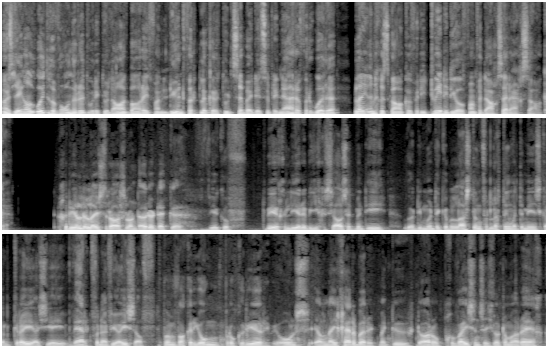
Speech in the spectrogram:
As jy al ooit gewonder het oor die toelaatbaarheid van leunverklikker toetse by dissiplinêre verhore, bly ingeskakel vir die tweede deel van vandag se regsaake. Gereelde luisteraars sal onthou dat ek 'n week of twee gelede bietjie gesels het met u oor die moontlike belastingverligting wat 'n mens kan kry as jy werk vanaf jou huis af. Op 'n wakker jong prokureur, ons Elnay Gerber het my toe daarop gewys en sy is heeltemal reg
